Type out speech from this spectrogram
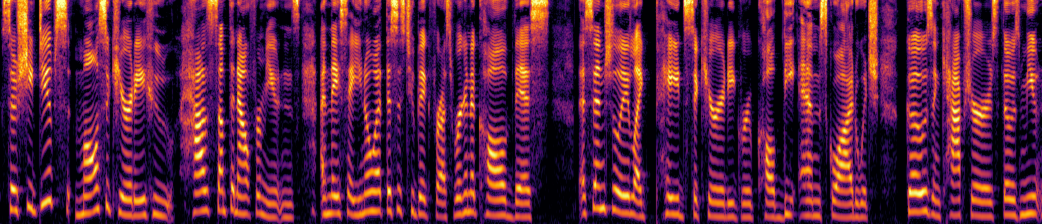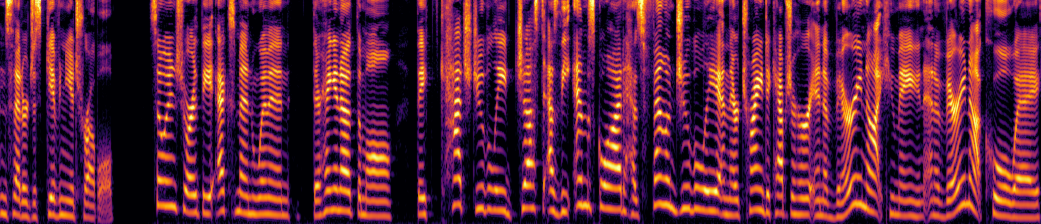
So she dupes mall security who has something out for mutants, and they say, you know what, this is too big for us. We're going to call this essentially like paid security group called the M Squad, which goes and captures those mutants that are just giving you trouble. So, in short, the X Men women, they're hanging out at the mall. They catch Jubilee just as the M Squad has found Jubilee and they're trying to capture her in a very not humane and a very not cool way.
